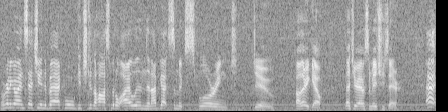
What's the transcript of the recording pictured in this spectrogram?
We're going to go ahead and set you in the back. We'll get you to the hospital island, and I've got some exploring to do. Oh, there you go. Thought you were having some issues there. Alright,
